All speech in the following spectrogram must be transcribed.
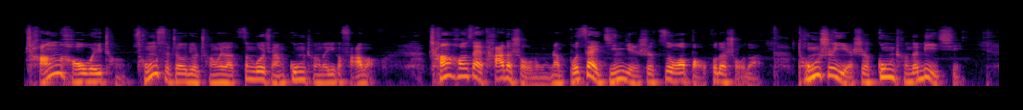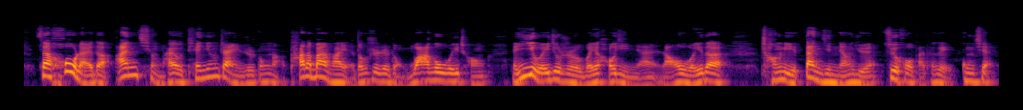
长壕围城，从此之后就成为了曾国荃攻城的一个法宝。长壕在他的手中，那不再仅仅是自我保护的手段，同时也是攻城的利器。在后来的安庆还有天津战役之中呢，他的办法也都是这种挖沟围城，一围就是围好几年，然后围的城里弹尽粮绝，最后把他给攻陷。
